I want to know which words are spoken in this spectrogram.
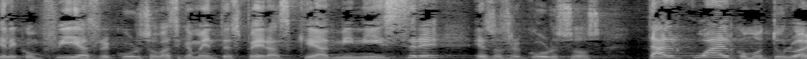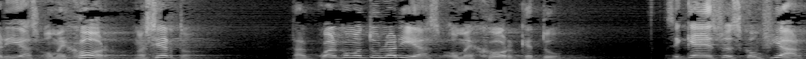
que le confías recursos, básicamente esperas que administre esos recursos tal cual como tú lo harías, o mejor, ¿no es cierto? Tal cual como tú lo harías, o mejor que tú. Así que eso es confiar.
